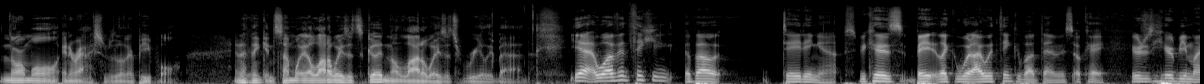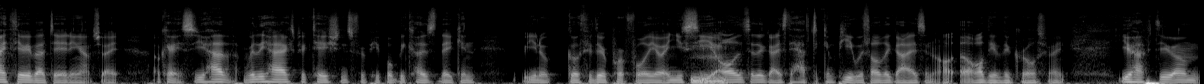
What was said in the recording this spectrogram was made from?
normal interactions with other people. And I think in some way, a lot of ways, it's good, and a lot of ways, it's really bad. Yeah, well, I've been thinking about dating apps because, ba- like, what I would think about them is okay. Here's here'd be my theory about dating apps, right? Okay, so you have really high expectations for people because they can, you know, go through their portfolio and you see Mhm. all these other guys. They have to compete with all the guys and all, all the other girls, right? You have to, um,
